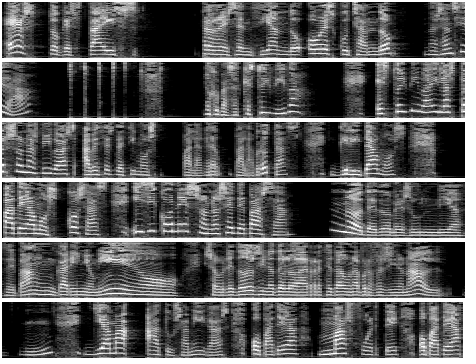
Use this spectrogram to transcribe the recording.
esto que estáis presenciando o escuchando, no es ansiedad. Lo que pasa es que estoy viva. Estoy viva y las personas vivas a veces decimos palabrotas, gritamos, pateamos cosas y si con eso no se te pasa, no te tomes un día de pan, cariño mío, sobre todo si no te lo ha recetado una profesional. ¿Mm? Llama a tus amigas o patea más fuerte o patea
